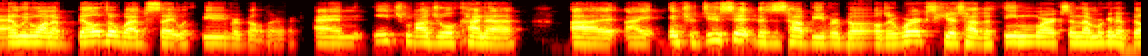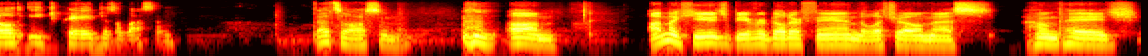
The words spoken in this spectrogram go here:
and we want to build a website with Beaver Builder. And each module kind of uh, I introduce it. This is how Beaver Builder works. Here's how the theme works, and then we're going to build each page as a lesson. That's awesome. um, I'm a huge Beaver Builder fan. The Lifter LMS homepage,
